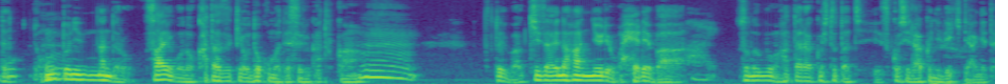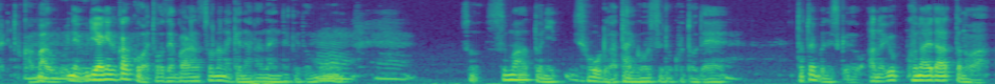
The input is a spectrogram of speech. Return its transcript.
で本当になんだろう、最後の片付けをどこまでするかとか、うん。例えば機材の搬入量が減れば、はい。その分働く人たち少し楽にできてあげたりとか、うんまあね、売上の確保は当然バランス取らなきゃならないんだけども、そうスマートにホールが対応することで、例えばですけど、あの、よくこの間あったのは、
